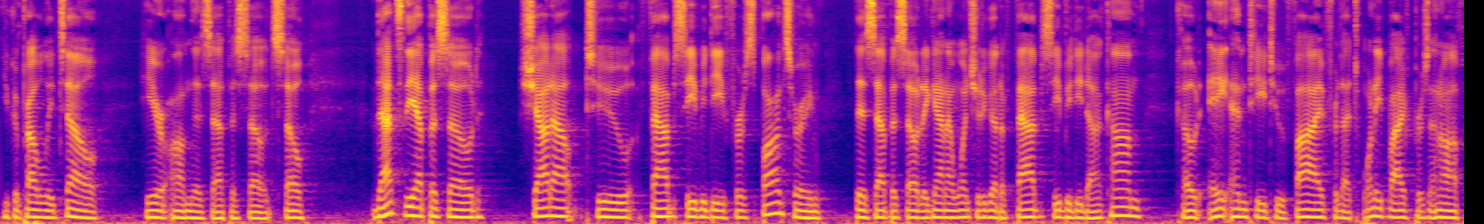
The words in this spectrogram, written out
you can probably tell here on this episode. So, that's the episode. Shout out to Fab CBD for sponsoring this episode. Again, I want you to go to fabcbd.com, code ANT25 for that 25% off.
